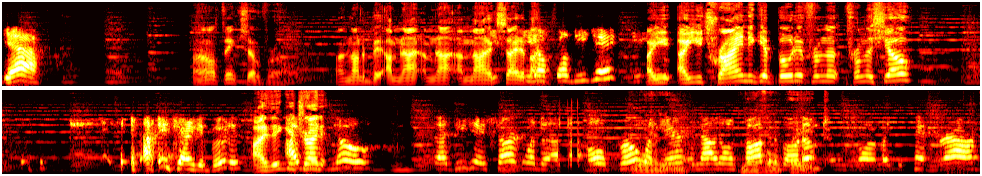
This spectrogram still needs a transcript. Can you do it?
Yeah. I don't think so, bro. I'm not a bit. I'm not. I'm not. I'm not You- excited you about. don't feel DJ? Are you Are you trying to get booted from the from the show? I ain't trying to get booted. I think you're I trying to. know that DJ Chark was an all pro one year, and now no one's talking about him, and he's going like the tenth round,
